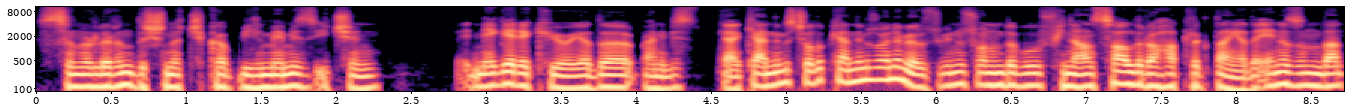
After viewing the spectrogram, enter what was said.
sınırların dışına çıkabilmemiz için ne gerekiyor ya da hani biz yani kendimiz çalıp kendimiz oynamıyoruz. Günün sonunda bu finansal rahatlıktan ya da en azından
